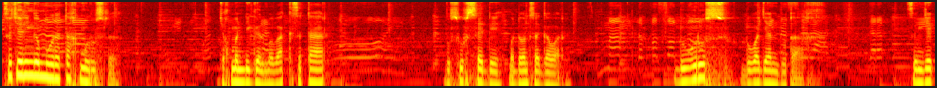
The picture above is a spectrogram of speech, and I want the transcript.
Sa cër yi nga a tax mu rus la. Jox ma ndigal ma sa taar. Bu suuf seddee ma doon sa gawar du wurus du wajan du taax. Sa njëg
